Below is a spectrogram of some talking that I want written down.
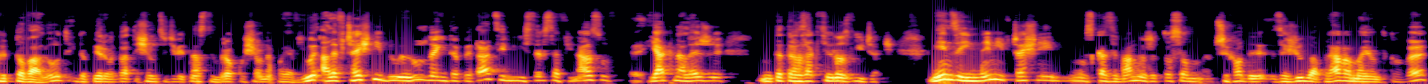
kryptowalut i dopiero w 2019 roku się one pojawiły, ale wcześniej były różne interpretacje Ministerstwa Finansów, jak należy te transakcje rozliczać. Między innymi wcześniej wskazywano, że to są przychody ze źródła prawa majątkowe.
